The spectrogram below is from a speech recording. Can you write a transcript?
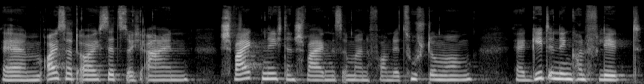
Ähm, äußert euch, setzt euch ein, schweigt nicht, denn Schweigen ist immer eine Form der Zustimmung. Äh, geht in den Konflikt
